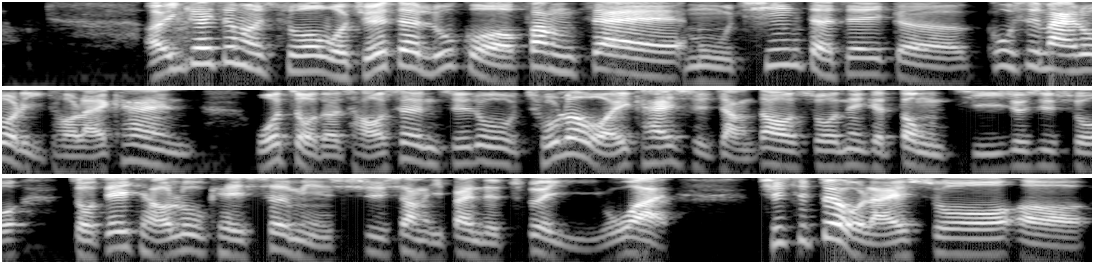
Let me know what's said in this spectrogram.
呃，应该这么说，我觉得如果放在母亲的这个故事脉络里头来看。我走的朝圣之路，除了我一开始讲到说那个动机，就是说走这条路可以赦免世上一半的罪以外，其实对我来说，呃，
